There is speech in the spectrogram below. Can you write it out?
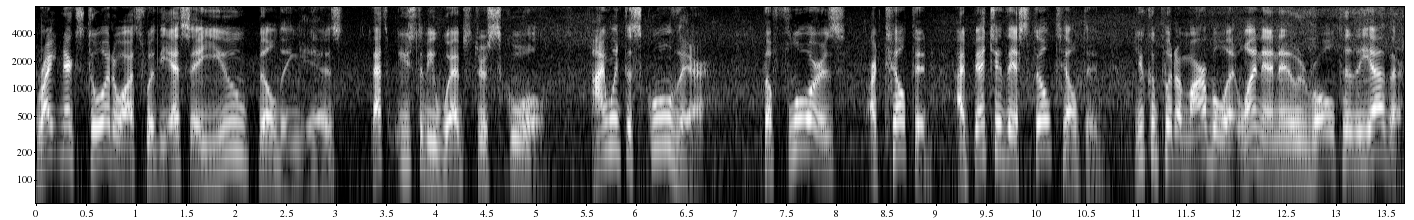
Right next door to us where the SAU building is, that used to be Webster School. I went to school there. The floors are tilted. I bet you they're still tilted. You could put a marble at one end and it would roll to the other.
